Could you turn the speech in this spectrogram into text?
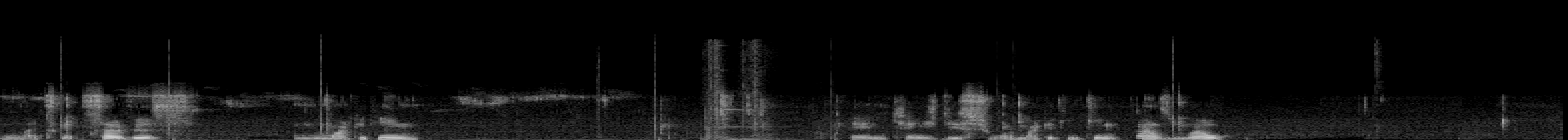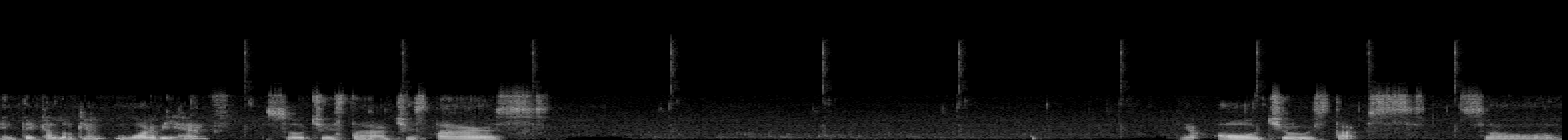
Let's get service marketing and change this to our marketing team as well. And take a look at what we have. So two star, two stars. They're all two stars. So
